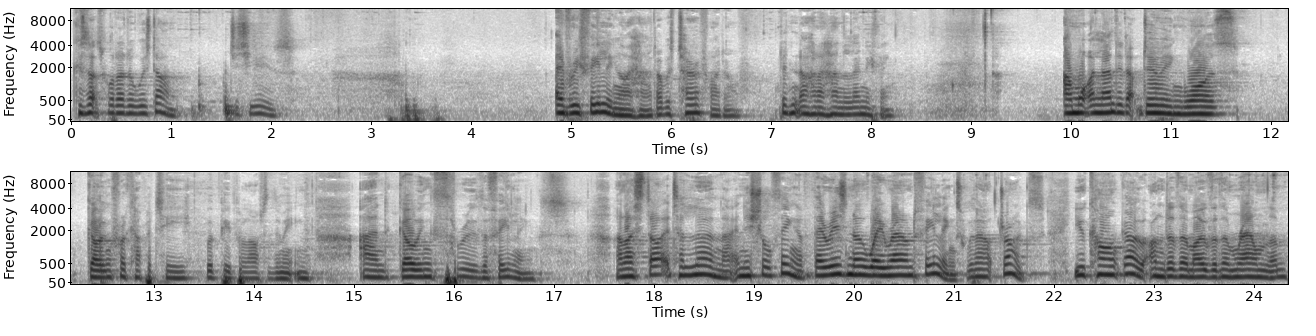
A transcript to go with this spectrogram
Because that's what I'd always done just use. Every feeling I had, I was terrified of. Didn't know how to handle anything. And what I landed up doing was going for a cup of tea with people after the meeting and going through the feelings. And I started to learn that initial thing of there is no way round feelings without drugs. You can't go under them, over them, round them.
